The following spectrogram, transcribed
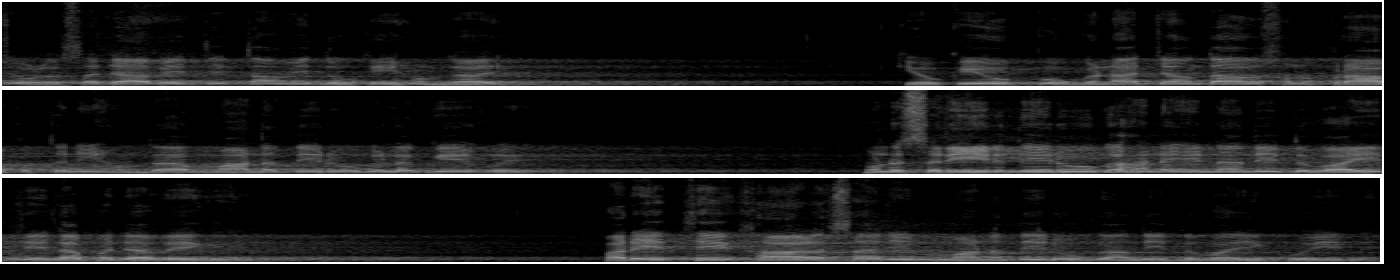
ਝੁਲਸ ਜਾਵੇ ਤੇ ਤਾਂ ਵੀ ਦੁਖੀ ਹੁੰਦਾ ਹੈ ਕਿਉਂਕਿ ਉਹ ਭੋਗਣਾ ਚਾਹੁੰਦਾ ਉਸ ਨੂੰ ਪ੍ਰਾਪਤ ਨਹੀਂ ਹੁੰਦਾ, ਮਨ ਦੇ ਰੋਗ ਲੱਗੇ ਹੋਏ। ਹੁਣ ਸਰੀਰ ਦੇ ਰੋਗ ਹਨ, ਇਹਨਾਂ ਦੀ ਦਵਾਈ ਤੇ ਲੱਭ ਜਾਵੇਗੀ। ਪਰ ਇੱਥੇ ਖਾਲਸਾ ਜੀ, ਮਨ ਦੇ ਰੋਗਾਂ ਦੀ ਦਵਾਈ ਕੋਈ ਨਹੀਂ।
